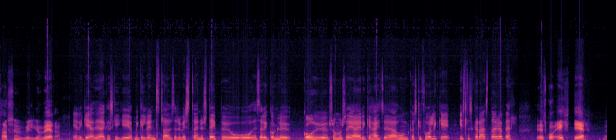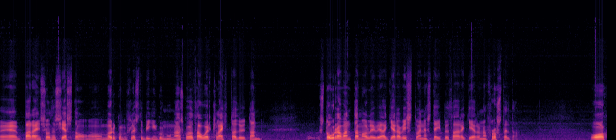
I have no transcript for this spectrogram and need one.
þar sem við viljum vera. Er ekki að því að það er kannski ekki mikil reynsla af þessari vistvænu steipu og, og þessari gömlu góðu sem þú segja er ekki hættu eða hún kannski þól ekki íslenskar aðstæður að vel? Eh, sko eitt er Eh, bara eins og það sést á mörgum flestu byggingum núna sko, þá er klættað utan. Stóra vandamáli við að gera vistvæna steipu það er að gera hana frostelda og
